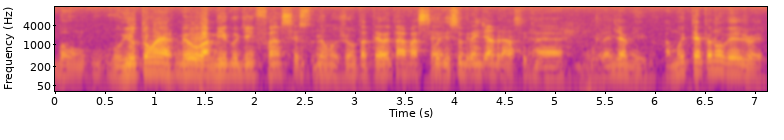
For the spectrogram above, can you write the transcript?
Bom, o Wilton é meu amigo de infância, estudamos junto até a oitava série. Por isso, um grande abraço aqui. É, um grande amigo. Há muito tempo eu não vejo ele.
